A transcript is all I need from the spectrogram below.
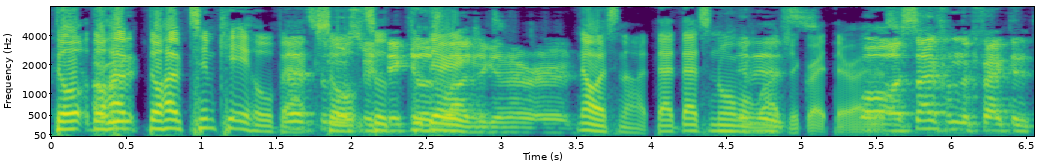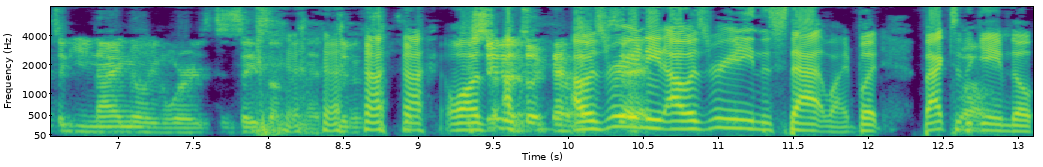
they'll, they'll have they'll have Tim Cahill back. That's the so most so ridiculous there logic. I've ever heard. No, it's not. That that's normal It logic is. right there. Well, aside from the fact that it took you nine million words to say something that didn't, well, I was, shouldn't took that I was reading. I was reading the stat line, but back to the Well. game though.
